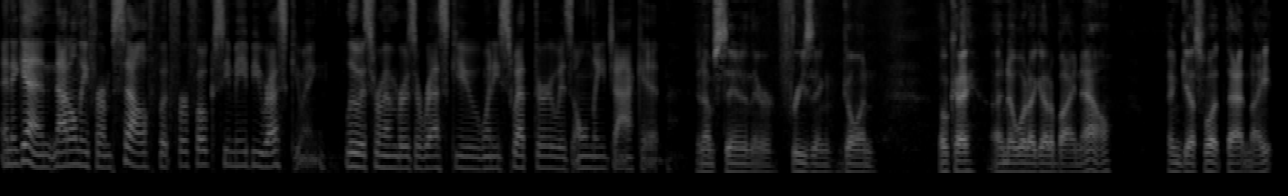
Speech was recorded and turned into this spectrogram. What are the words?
And again, not only for himself, but for folks he may be rescuing. Lewis remembers a rescue when he sweat through his only jacket. And I'm standing there freezing, going, okay, I know what I got to buy now. And guess what? That night,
